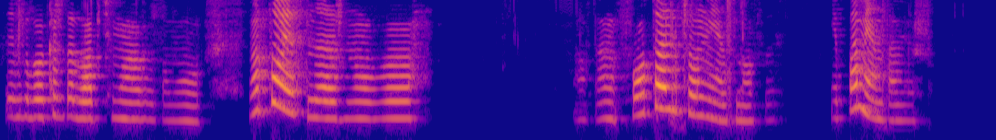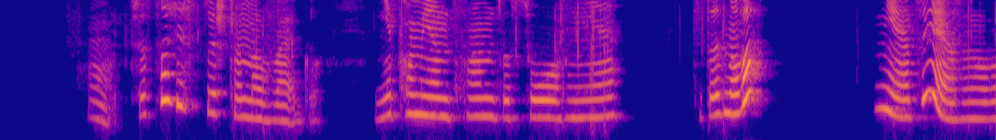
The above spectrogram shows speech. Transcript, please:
Który chyba każda babcia ma w domu. No to jest nasz nowy. A ten fotel, czy on jest nowy? Nie pamiętam już. Hmm, czy coś jest tu jeszcze nowego? Nie pamiętam dosłownie. Czy to jest nowe? Nie, to nie jest nowe.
